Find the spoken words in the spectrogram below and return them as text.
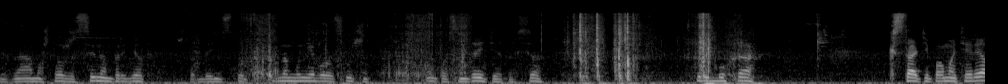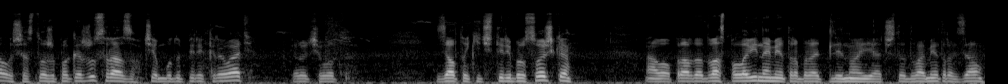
Не знаю, может тоже с сыном придет, чтобы Денис тут одному не было скучно. Ну, посмотрите, это все требуха. Кстати, по материалу сейчас тоже покажу сразу, чем буду перекрывать. Короче, вот взял такие 4 брусочка. А, правда, 2,5 метра брать длиной. Я что 2 метра взял.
